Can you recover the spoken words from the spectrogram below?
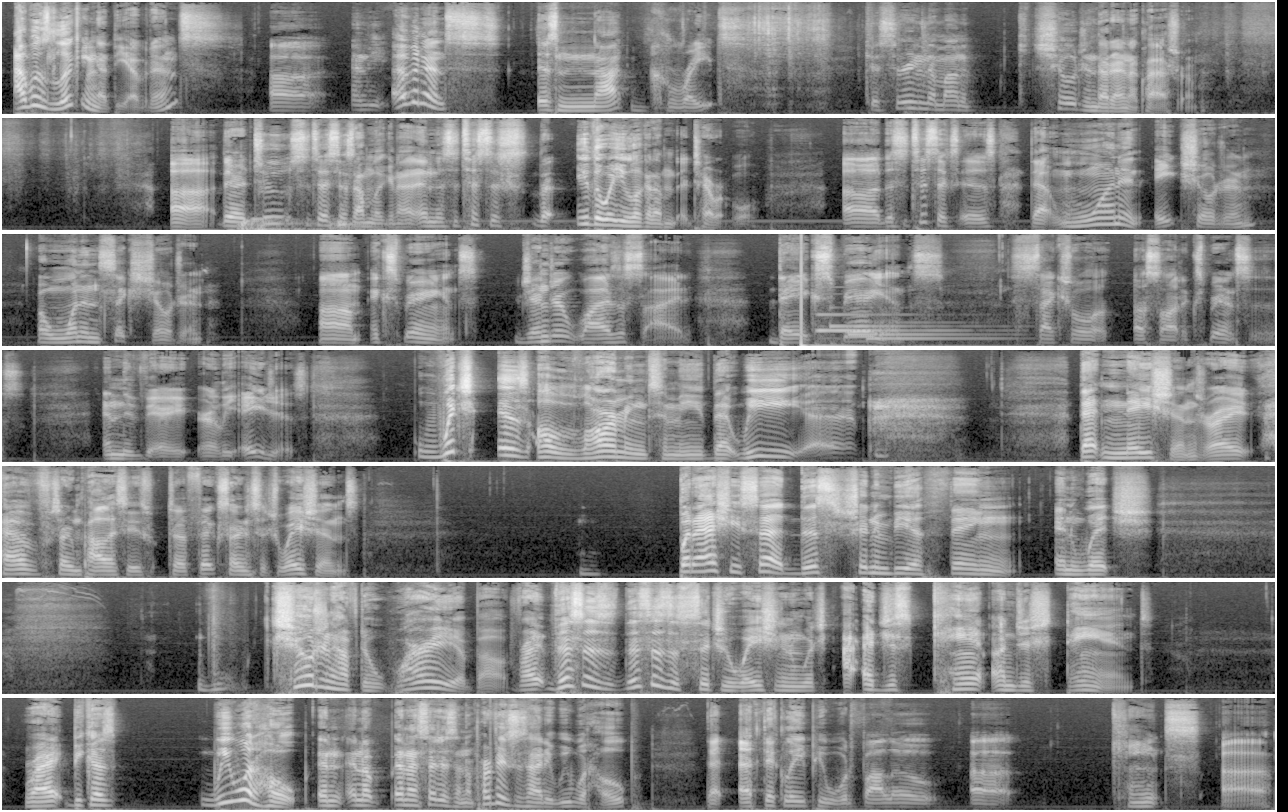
I was looking at the evidence, uh, and the evidence is not great, considering the amount of children that are in a classroom. Uh, there are two statistics I'm looking at, and the statistics, that either way you look at them, they're terrible uh, the statistics is that one in eight children, or one in six children, um, experience gender wise aside, they experience sexual assault experiences in the very early ages, which is alarming to me that we. Uh, that nations, right, have certain policies to fix certain situations, But as she said, this shouldn't be a thing in which children have to worry about, right? This is this is a situation in which I, I just can't understand, right? Because we would hope, and and, a, and I said this in a perfect society, we would hope that ethically people would follow uh, Kant's uh,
